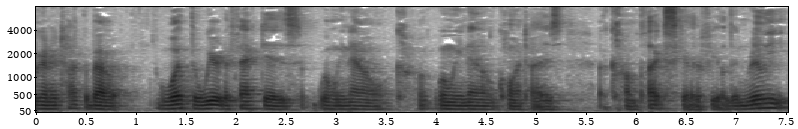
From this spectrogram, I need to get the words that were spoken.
we're going to talk about what the weird effect is when we now when we now quantize a complex scalar field. And really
